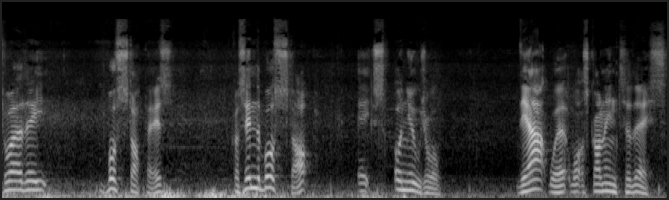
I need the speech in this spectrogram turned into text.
to where the bus stop is because in the bus stop it's unusual. The artwork what's gone into this?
